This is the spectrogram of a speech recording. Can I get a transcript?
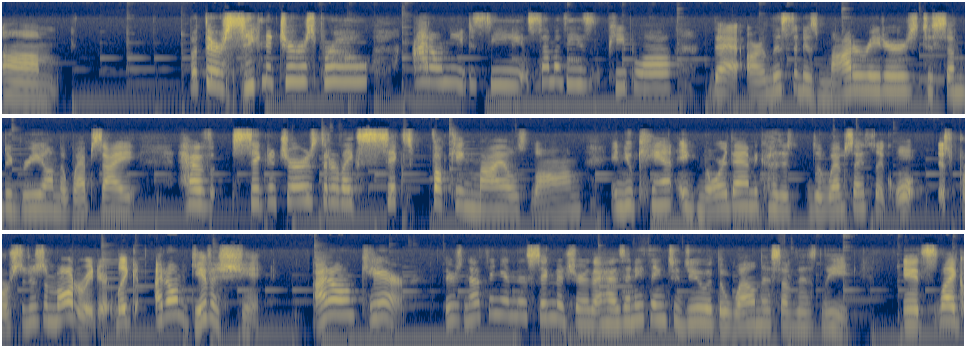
Um, but their signatures, bro, I don't need to see some of these people that are listed as moderators to some degree on the website have signatures that are like six fucking miles long and you can't ignore them because the website's like oh, this person is a moderator. Like i don't give a shit. I don't care there's nothing in this signature that has anything to do with the wellness of this league. It's like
